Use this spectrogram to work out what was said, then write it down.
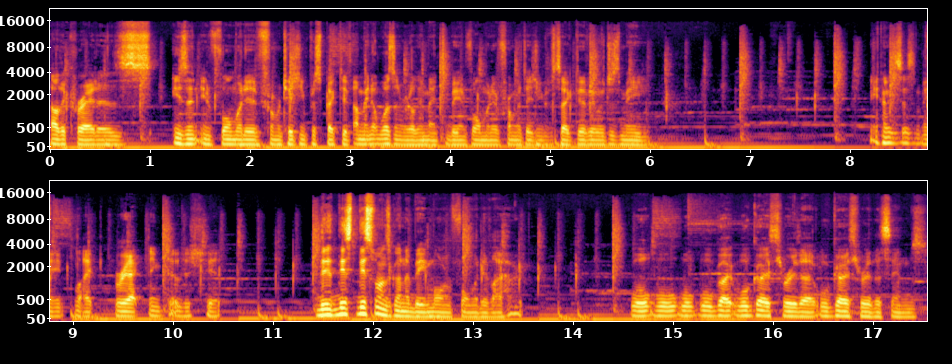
other creators isn't informative from a teaching perspective. I mean, it wasn't really meant to be informative from a teaching perspective. It was just me. It was just me like reacting to the shit. This this, one's going to be more informative. I hope. We'll, we'll, we'll, we'll go we'll go through the we'll go through the Sims.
